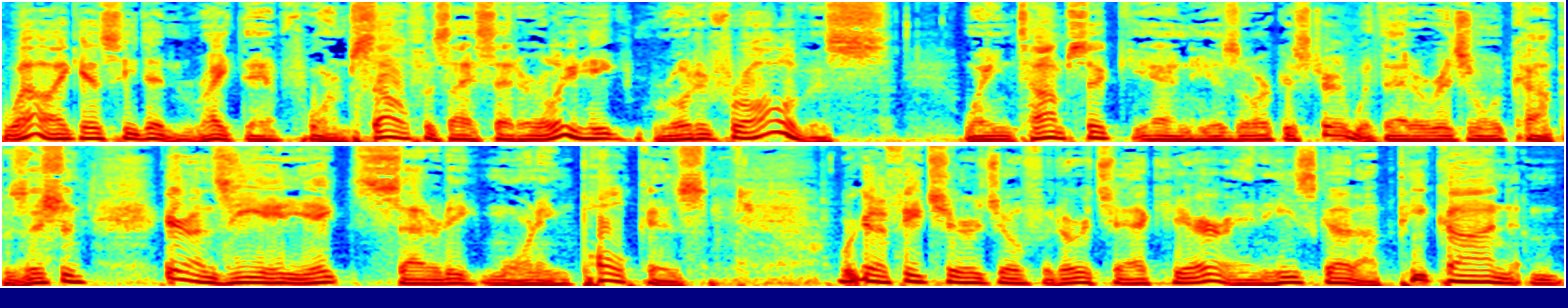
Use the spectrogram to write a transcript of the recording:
Well, I guess he didn't write that for himself, as I said earlier. He wrote it for all of us. Wayne Tomsick and his orchestra with that original composition here on Z88 Saturday Morning Polkas. We're going to feature Joe Fedorchak here, and he's got a pecan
